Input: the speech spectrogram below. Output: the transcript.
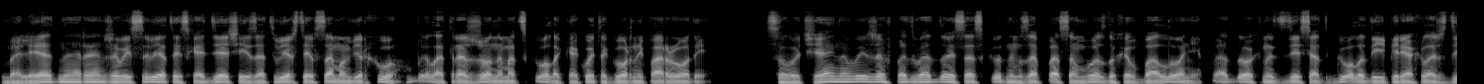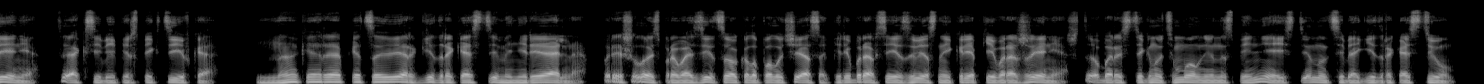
Бледно-оранжевый свет, исходящий из отверстия в самом верху, был отраженным от скола какой-то горной породы. Случайно выжав под водой со скудным запасом воздуха в баллоне, подохнуть здесь от голода и переохлаждения – так себе перспективка. Но карабкаться вверх гидрокостюме нереально. Пришлось провозиться около получаса, перебрав все известные крепкие выражения, чтобы расстегнуть молнию на спине и стянуть себя гидрокостюм.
